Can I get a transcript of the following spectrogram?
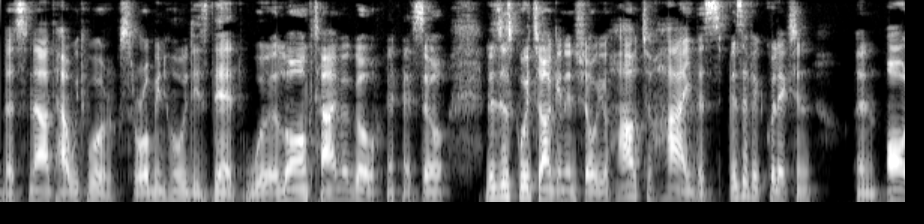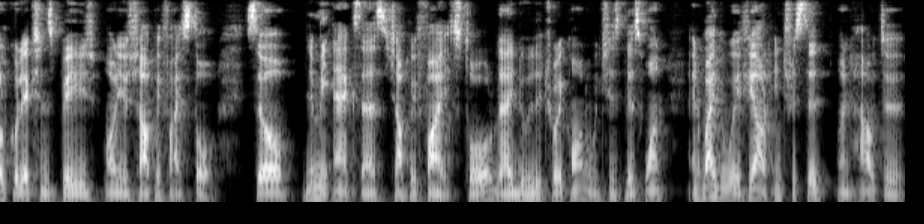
That's not how it works. Robin Hood is dead a long time ago. so let's just quit talking and show you how to hide a specific collection in all collections page on your Shopify store. So let me access Shopify store that I do the trick on, which is this one. And by the way, if you are interested on how to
